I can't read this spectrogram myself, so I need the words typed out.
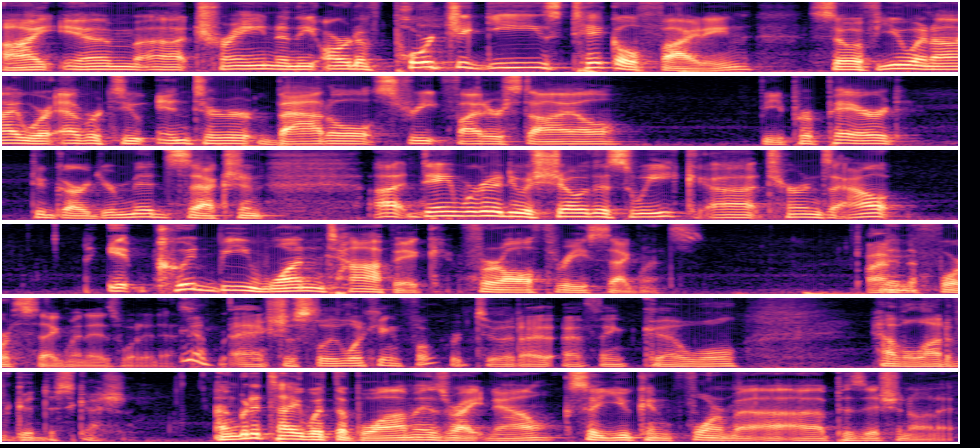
I am uh, trained in the art of Portuguese tickle fighting. So if you and I were ever to enter battle Street Fighter style, be prepared to guard your midsection. Uh, Dame, we're going to do a show this week. Uh, turns out it could be one topic for all three segments. I'm- then the fourth segment is what it is. Yeah, anxiously looking forward to it. I, I think uh, we'll have a lot of good discussion. I'm going to tell you what the Boam is right now so you can form a, a position on it.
